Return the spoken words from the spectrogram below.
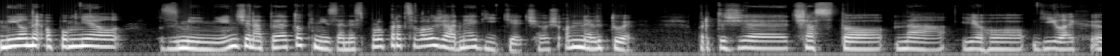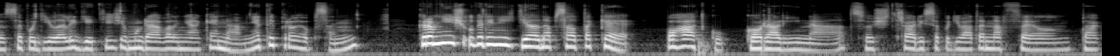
Neil neopomněl zmínit, že na této knize nespolupracovalo žádné dítě, čehož on nelituje, protože často na jeho dílech se podíleli děti, že mu dávali nějaké náměty pro jeho psaní. Kromě již uvedených děl napsal také pohádku Koralína, což třeba když se podíváte na film, tak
